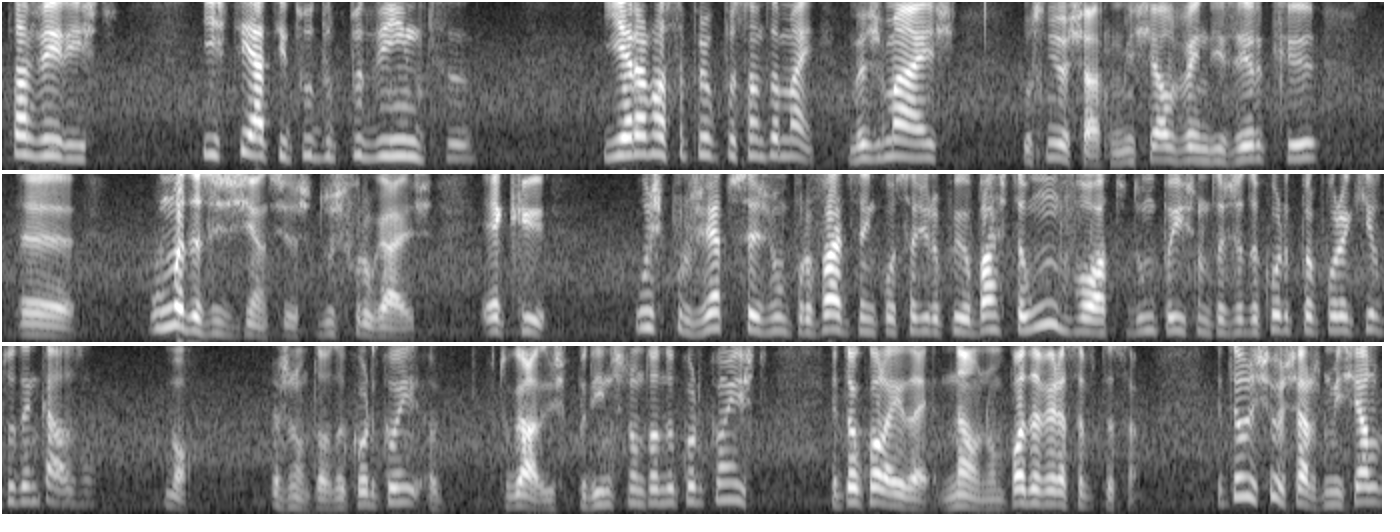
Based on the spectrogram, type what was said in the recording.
Está a ver isto? Isto é a atitude de pedinte. E era a nossa preocupação também. Mas mais, o Sr. Charles Michel vem dizer que uh, uma das exigências dos frugais é que os projetos sejam aprovados em Conselho Europeu. Basta um voto de um país que não esteja de acordo para pôr aquilo tudo em causa. Bom, eles não estão de acordo com isso. Portugal e os pedintes não estão de acordo com isto. Então qual é a ideia? Não, não pode haver essa votação. Então o Sr. Charles Michel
